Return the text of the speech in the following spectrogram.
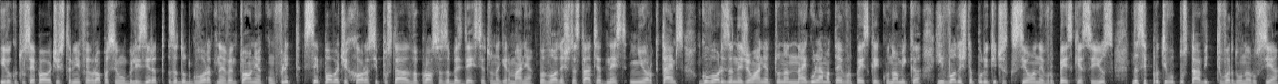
И докато все повече страни в Европа се мобилизират, за да отговорят на евентуалния конфликт, все повече хора си поставят въпроса за бездействието на Германия. Във водеща статия днес Нью Йорк Таймс говори за нежеланието на най-голямата европейска економика и водеща политическа сила на Европейския съюз да се противопостави твърдо на Русия.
